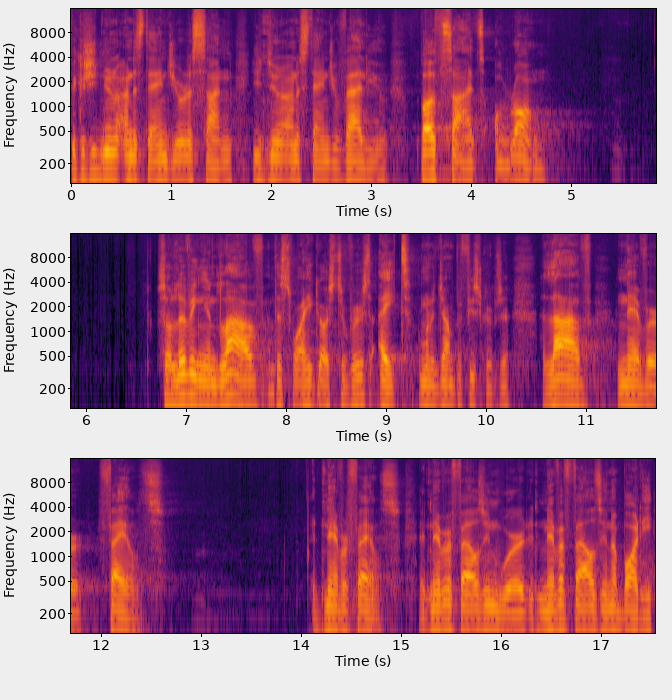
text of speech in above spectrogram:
because you do not understand you're a son, you do not understand your value. Both sides are wrong. So, living in love, this is why he goes to verse 8. I'm going to jump a few scripture. Love never fails. It never fails. It never fails in word. It never fails in a body.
